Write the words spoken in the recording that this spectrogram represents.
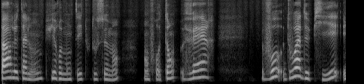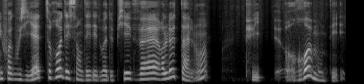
par le talon, puis remonter tout doucement en frottant vers vos doigts de pied. Une fois que vous y êtes, redescendez les doigts de pied vers le talon, puis remontez.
